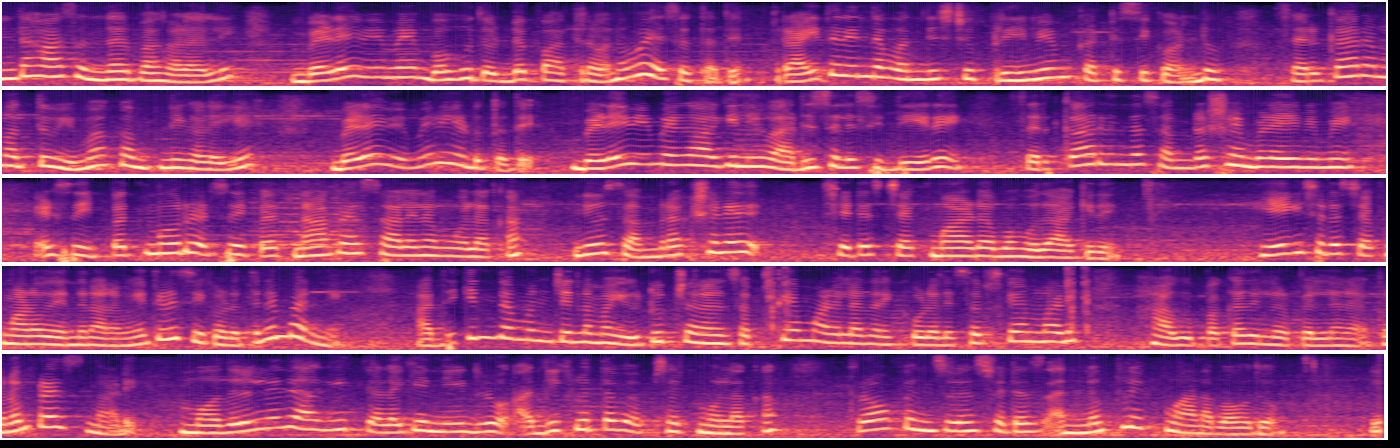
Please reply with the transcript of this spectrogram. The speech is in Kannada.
ಇಂತಹ ಸಂದರ್ಭಗಳಲ್ಲಿ ಬೆಳೆ ವಿಮೆ ಬಹುದೊಡ್ಡ ಪಾತ್ರವನ್ನು ವಹಿಸುತ್ತದೆ. ರೈತರಿಂದ ಒಂದಿಷ್ಟು ಪ್ರೀಮಿಯಂ ಕಟ್ಟಿಸಿಕೊಂಡು ಸರ್ಕಾರ ಮತ್ತು ವಿಮಾ ಕಂಪನಿಗಳಿಗೆ ಬೆಳೆ ವಿಮೆ ನೀಡುತ್ತದೆ. ಬೆಳೆ ವಿಮೆಗಾಗಿ ನೀವು ಅರ್ಜಿ ಸಲ್ಲಿಸಿದ್ದೀರಿ. ಸರ್ಕಾರದಿಂದ ಸಂರಕ್ಷಣೆ ಬೆಳೆ ವಿಮೆ ಎರಡು ಸಾವಿರದ ಇಪ್ಪತ್ತ್ಮೂರು ಎರಡು ಸಾವಿರದ ಇಪ್ಪತ್ತ್ನಾಲ್ಕರ ಸಾಲಿನ ಮೂಲಕ ನೀವು ಸಂರಕ್ಷಣೆ ಸ್ಟೇಟಸ್ ಚೆಕ್ ಮಾಡಬಹುದಾಗಿದೆ. ಹೇಗೆ ಸ್ಟೇಟಸ್ ಚೆಕ್ ಮಾಡೋದು ಎಂದು ನಾನು ನಿಮಗೆ ತಿಳಿಸಿಕೊಡುತ್ತೇನೆ. ಬನ್ನಿ. ಅದಕ್ಕಿಂತ ಮುಂಚೆ ನಮ್ಮ ಯೂಟ್ಯೂಬ್ ಚಾನಲ್ ಸಬ್ಸ್ಕ್ರೈಬ್ ಮಾಡಿಲ್ಲ ಅಂದರೆ ಕೂಡಲೇ ಸಬ್ಸ್ಕ್ರೈಬ್ ಮಾಡಿ ಹಾಗೂ ಪಕ್ಕದಲ್ಲಿರೋ ಬೆಲ್ಲನ ಪ್ರೆಸ್ ಮಾಡಿ. ಮೊದಲನೇದಾಗಿ ಕೆಳಗೆ ನೀಡಿರುವ ಅಧಿಕೃತ ವೆಬ್ಸೈಟ್ ಮೂಲಕ ಕ್ರಾಪ್ ಇನ್ಸೂರೆನ್ಸ್ ಸ್ಟೇಟಸ್ ಅನ್ನು ಕ್ಲಿಕ್ ಮಾಡಬಹುದು.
